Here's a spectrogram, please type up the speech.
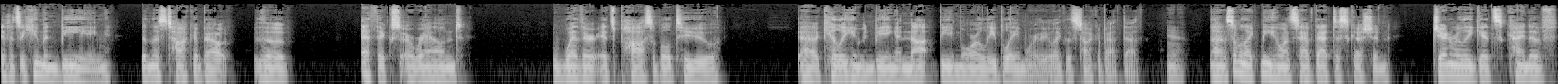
if it's a human being, then let's talk about the ethics around whether it's possible to uh, kill a human being and not be morally blameworthy. Like, let's talk about that. Yeah. Uh, someone like me who wants to have that discussion generally gets kind of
